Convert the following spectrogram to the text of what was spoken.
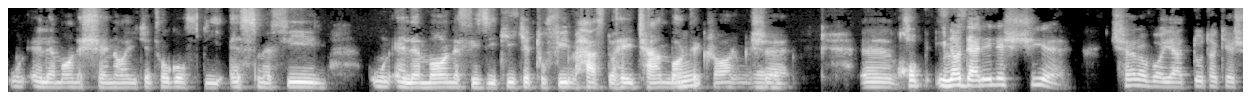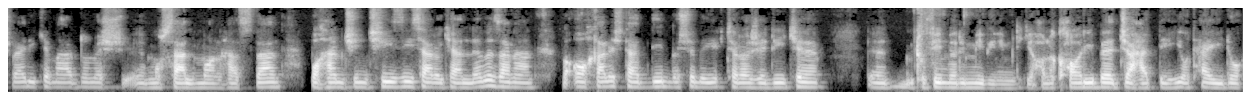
اون المان شنایی که تو گفتی اسم فیلم اون المان فیزیکی که تو فیلم هست و هی چند بار تکرار میشه. خب اینا دلیلش چیه؟ چرا باید دو تا کشوری که مردمش مسلمان هستن با همچین چیزی سر و کله بزنن و آخرش تبدیل بشه به یک تراژدی که تو فیلم داریم می‌بینیم دیگه. حالا کاری به جهتدهی و تایید و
